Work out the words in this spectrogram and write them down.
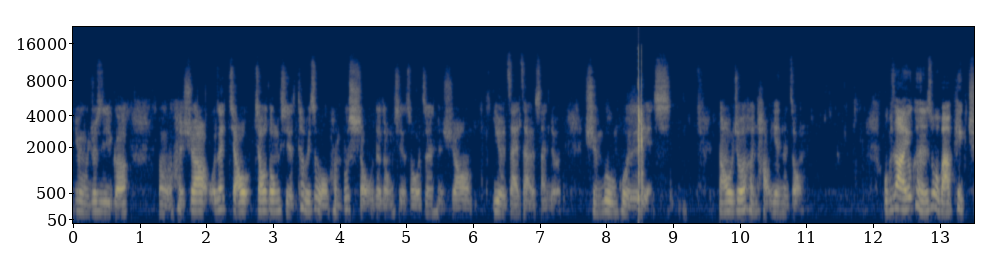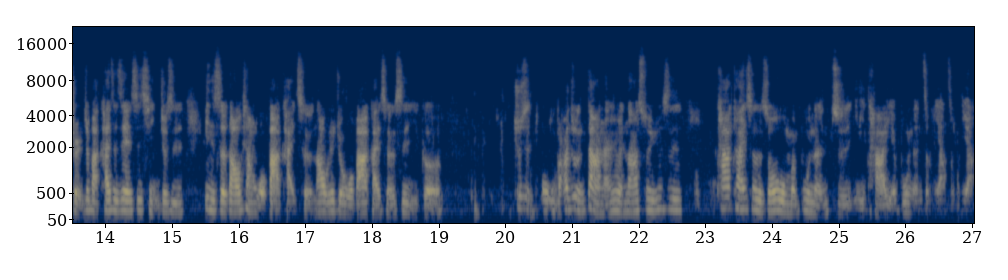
因为我就是一个。嗯，很需要我在教教东西，特别是我很不熟的东西的时候，我真的很需要一而再再而三的询问或者练习。然后我就会很讨厌那种，我不知道，有可能是我把 picture 就把开车这件事情就是映射到像我爸开车，然后我就觉得我爸开车是一个，就是我我爸就是大男人呐，所以就是他开车的时候，我们不能质疑他，也不能怎么样怎么样，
